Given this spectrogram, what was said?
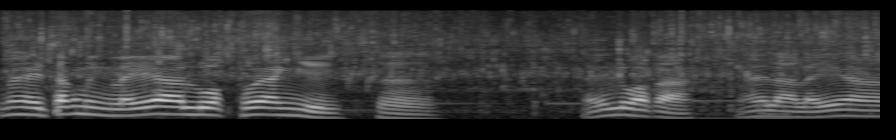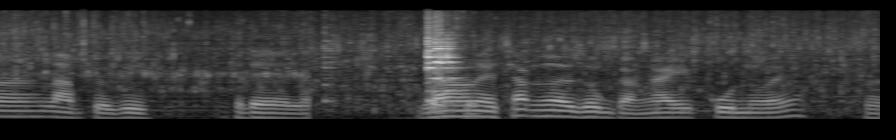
này chắc mình lấy ờ, luộc thôi anh nhỉ? À. Lấy luộc à? Hay là lấy ờ, làm kiểu gì? Cái đây là dao này chắc ờ, dùng cả ngày cùn rồi ấy. À.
